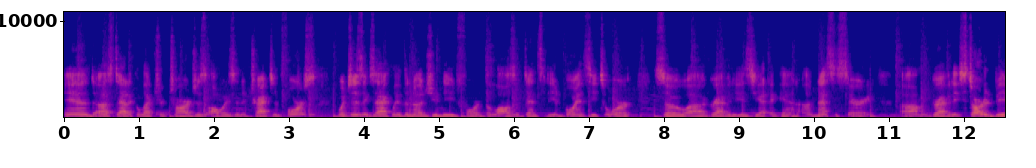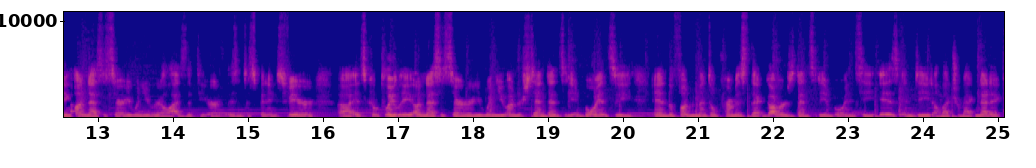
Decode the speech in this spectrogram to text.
and a static electric charge is always an attractant force, which is exactly the nudge you need for the laws of density and buoyancy to work, so uh, gravity is yet again unnecessary. Um, gravity started being unnecessary when you realize that the Earth isn't a spinning sphere. Uh, it's completely unnecessary when you understand density and buoyancy, and the fundamental premise that governs density and buoyancy is indeed electromagnetic,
